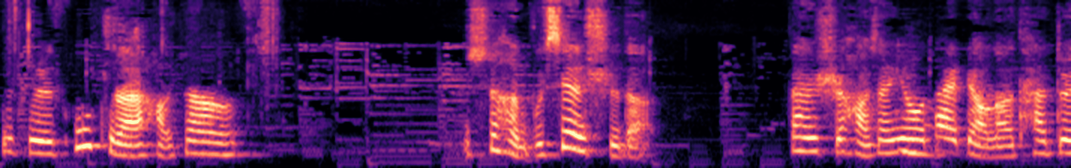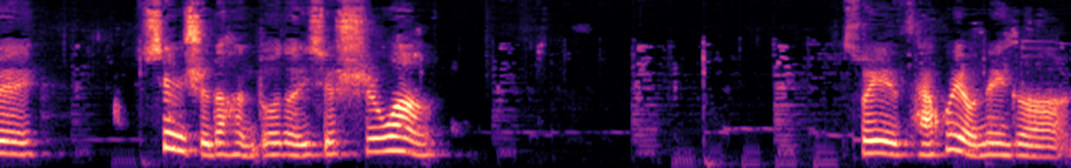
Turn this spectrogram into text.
就是听起来好像是很不现实的，但是好像又代表了他对现实的很多的一些失望，所以才会有那个。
